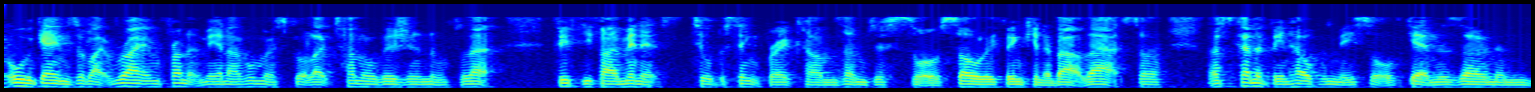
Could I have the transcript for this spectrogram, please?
all the games are like right in front of me and I've almost got like tunnel vision and for that 55 minutes till the sync break comes I'm just sort of solely thinking about that. So that's kind of been helping me sort of get in the zone and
